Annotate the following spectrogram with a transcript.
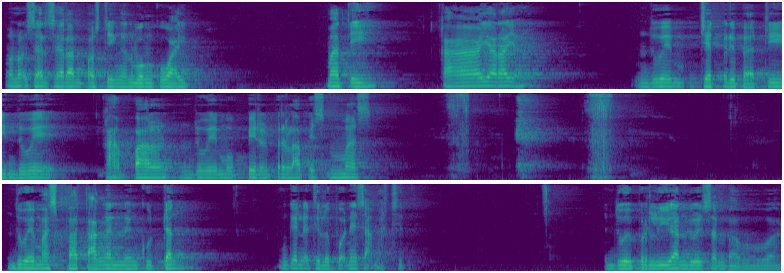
ana ser-seran postingan wong Kuwait mati kaya raya duwe jet pribadi, duwe kapal, duwe mobil berlapis emas. Duwe emas batangan yang gudang, mungkin dilebokne sak masjid. Duwe berlian, duwe sembawa,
